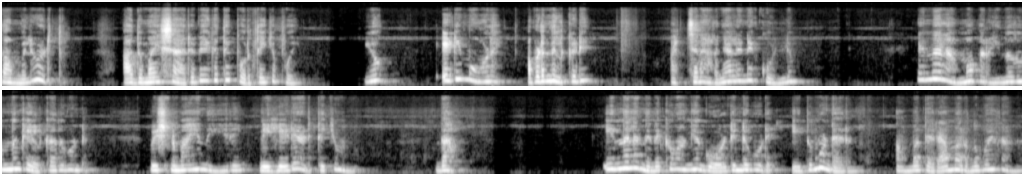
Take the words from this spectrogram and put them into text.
കമ്മലും എടുത്തു. അതുമായി ശരവേഗത്തെ പുറത്തേക്ക് പോയി. യോ എടി മോളെ അവിടെ നിൽക്കടി. അച്ഛൻ അറിഞ്ഞാൽ എന്നെ കൊല്ലും. എന്നാൽ അമ്മ പറയുന്നതൊന്നും കേൾക്കാതെ കൊണ്ട് വിഷ്ണുമായ നേരെ നിഹയുടെ അടുത്തേക്ക് വന്നു. ദാ ഇന്നലെ നിനക്ക് വാങ്ങിയ ഗോൾഡിന്റെ കൂടെ ഇതുമുണ്ടായിരുന്നു അമ്മ തരാൻ മറന്നുപോയതാണ്.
